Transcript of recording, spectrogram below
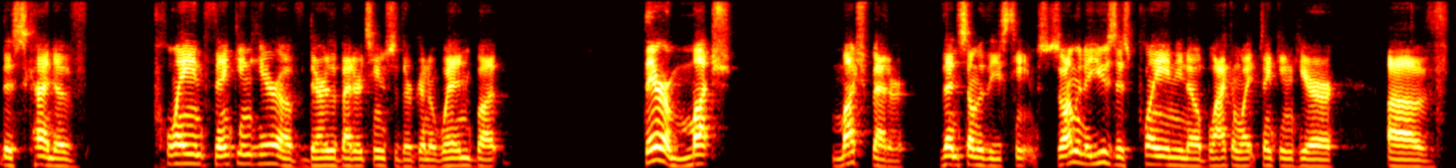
this kind of plain thinking here of they're the better team, so they're going to win, but they're much, much better than some of these teams. So I'm going to use this plain, you know, black and white thinking here of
